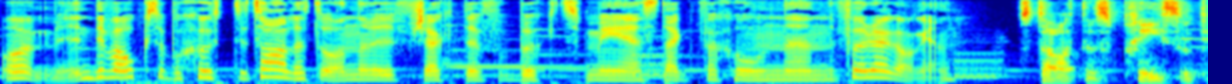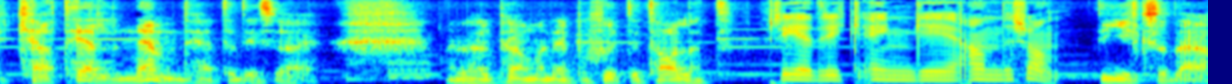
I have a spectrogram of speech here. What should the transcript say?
Och det var också på 70-talet då när vi försökte få bukt med stagflationen förra gången. Statens pris och kartellnämnd hette det i Sverige. När vi höll på med det på 70-talet. Fredrik NG Andersson. Det gick sådär.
